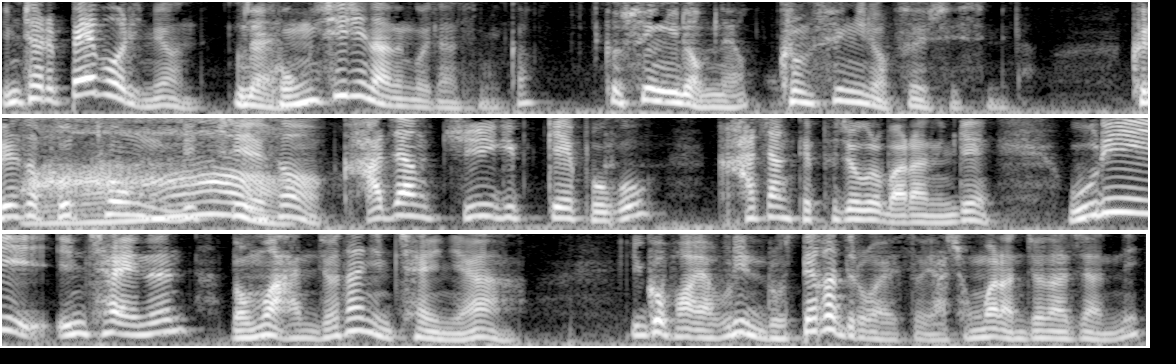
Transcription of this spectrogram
임차를 빼버리면 네. 공실이 나는 거지 않습니까? 그 수익률이 없네요. 그럼 수익률이 없어질 수 있습니다. 그래서 아. 보통 리츠에서 가장 주의 깊게 보고 가장 대표적으로 말하는 게 우리 임차인은 너무 안전한 임차인이야. 이거 봐야 우리는 롯데가 들어와 있어. 야 정말 안전하지 않니?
